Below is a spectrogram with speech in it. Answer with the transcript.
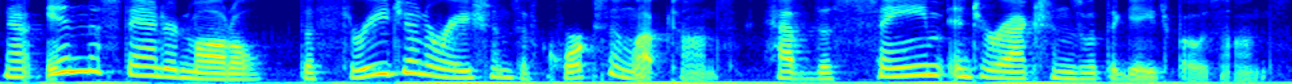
Now in the standard model, the three generations of quarks and leptons have the same interactions with the gauge bosons.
